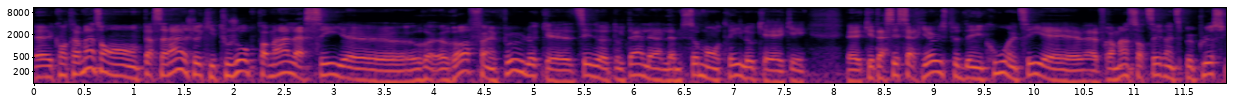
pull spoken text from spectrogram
Euh, contrairement à son personnage qui est toujours pas mal assez euh, rough un peu, là, que tout le temps elle, aime ça montrer là, qui, euh, est assez sérieuse, puis d'un coup, hein, vraiment sortir un petit peu plus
